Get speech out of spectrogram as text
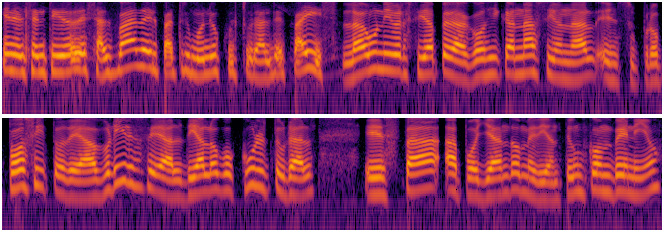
en el sentido de salvar el patrimonio cultural del país. La Universidad Pedagógica Nacional, en su propósito de abrirse al diálogo cultural, está apoyando mediante un convenio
